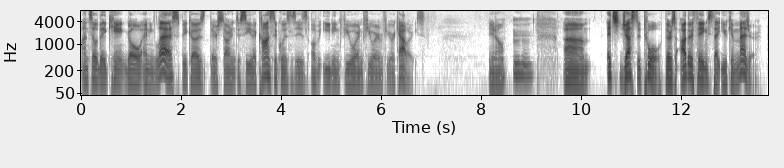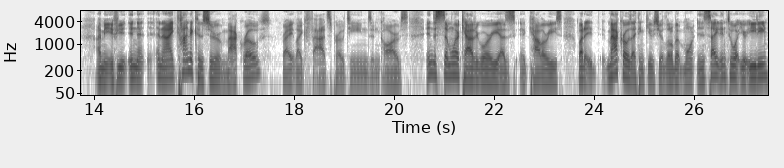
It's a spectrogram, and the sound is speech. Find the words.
until they can't go any less because they're starting to see the consequences of eating fewer and fewer and fewer calories. You know? Mm-hmm. Um, it's just a tool. There's other things that you can measure. I mean, if you in the, and I kind of consider macros, right? Like fats, proteins, and carbs in the similar category as uh, calories, but it, macros I think gives you a little bit more insight into what you're eating.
